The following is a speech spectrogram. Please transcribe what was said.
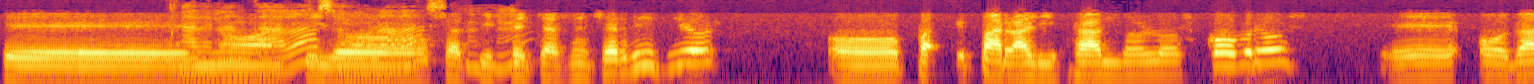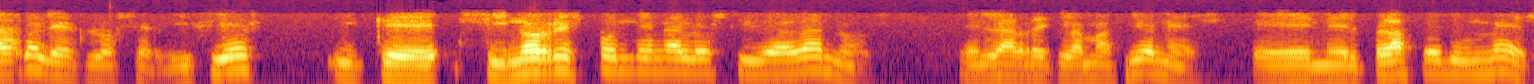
que no han sido satisfechas en servicios o paralizando los cobros eh, o dándoles los servicios y que si no responden a los ciudadanos en las reclamaciones en el plazo de un mes,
